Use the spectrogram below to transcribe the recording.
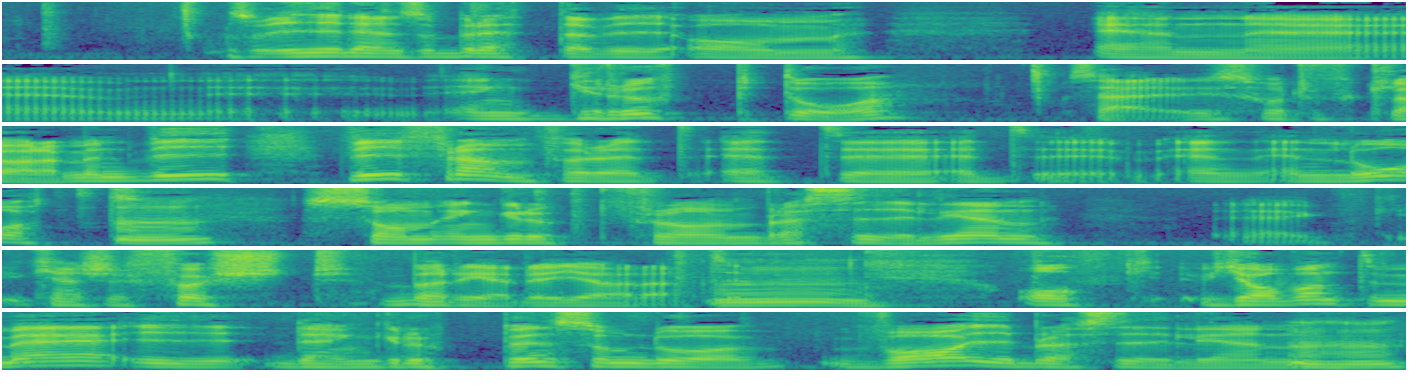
så i den så berättar vi om en, eh, en grupp då, så här, det är svårt att förklara, men vi, vi framför ett, ett, eh, ett, eh, en, en låt som en grupp från Brasilien kanske först började göra. Typ. Och jag var inte med i den gruppen som då var i Brasilien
